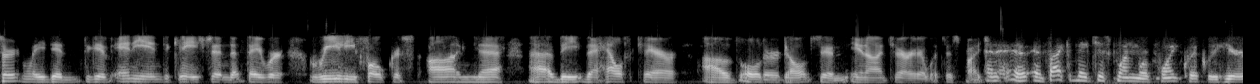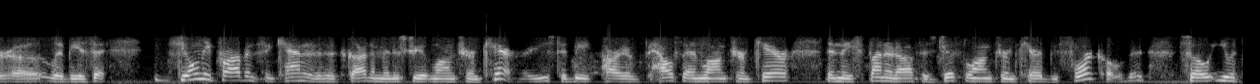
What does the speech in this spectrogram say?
certainly didn't give any indication that they were really focused on uh, uh, the the health care of older adults in, in Ontario with this budget. And uh, if I could make just one more point quickly here, uh, Libby, is that it's the only province in Canada that's got a Ministry of Long-Term Care. It used to be part of health and long-term care. Then they spun it off as just long-term care before COVID. So you would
